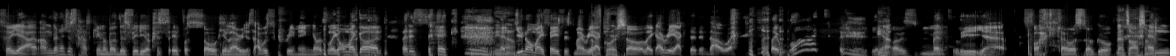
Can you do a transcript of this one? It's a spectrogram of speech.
so yeah, I'm gonna just ask him about this video because it was so hilarious. I was screaming. I was like, "Oh my god, that is sick!" Yeah. And you know, my face is my reaction. course. So like, I reacted in that way. like what? You Yeah. know, I was mentally yeah. Fuck, that was so cool. That's awesome. And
